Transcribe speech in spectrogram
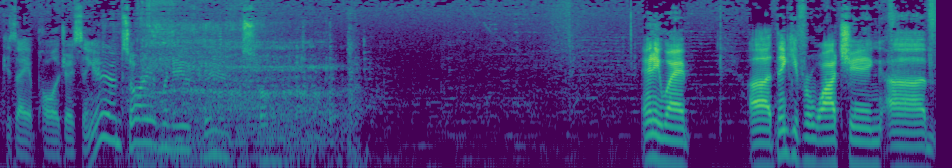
Because I apologized, saying, "Yeah, I'm sorry, I'm an Anyway, uh, thank you for watching. Um,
